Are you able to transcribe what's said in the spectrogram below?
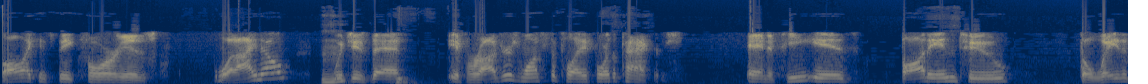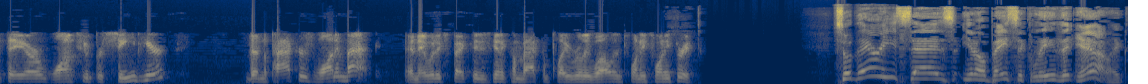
all I can speak for is what I know, which is that if Rodgers wants to play for the Packers, and if he is bought into the way that they are want to proceed here, then the Packers want him back, and they would expect that he's going to come back and play really well in 2023. So there he says, you know, basically that, yeah, like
